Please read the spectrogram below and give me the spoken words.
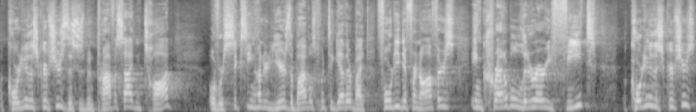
According to the scriptures, this has been prophesied and taught over 1600 years. The Bible's put together by 40 different authors. Incredible literary feat. According to the scriptures,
